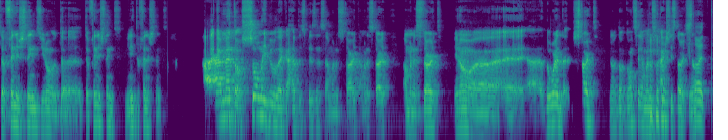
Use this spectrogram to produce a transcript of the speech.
to finish things you know to, to finish things. You need to finish things. I, I met so many people like i have this business i'm to start i'm to start i'm to start you know uh, uh, the word start know don't, don't say i'm going to actually start you know start.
